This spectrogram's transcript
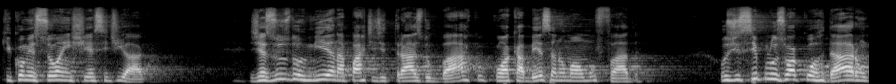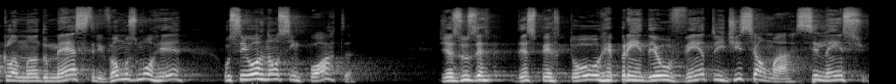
que começou a encher-se de água. Jesus dormia na parte de trás do barco, com a cabeça numa almofada. Os discípulos o acordaram, clamando: Mestre, vamos morrer. O Senhor não se importa? Jesus despertou, repreendeu o vento e disse ao mar: Silêncio,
